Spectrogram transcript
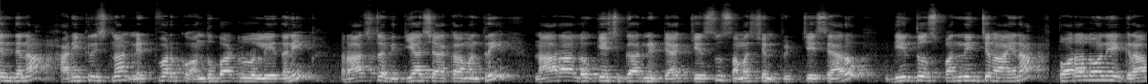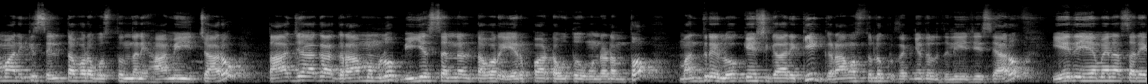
చెందిన హరికృష్ణ నెట్వర్క్ అందుబాటులో లేదని రాష్ట్ర విద్యాశాఖ మంత్రి నారా లోకేష్ గారిని ట్యాగ్ చేస్తూ సమస్యను ట్వీట్ చేశారు. దీంతో స్పందించిన ఆయన త్వరలోనే గ్రామానికి సెల్ టవర్ వస్తుందని హామీ ఇచ్చారు. తాజాగా గ్రామంలో బిఎస్ఎన్ఎల్ టవర్ ఏర్పాటవుతూ ఉండడంతో మంత్రి లోకేష్ గారికి గ్రామస్తులు కృతజ్ఞతలు తెలియజేశారు. ఏది ఏమైనా సరే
